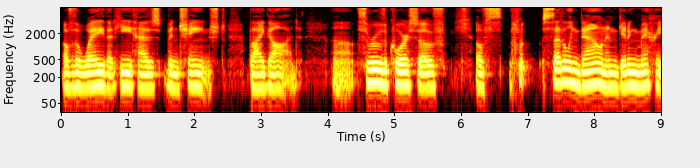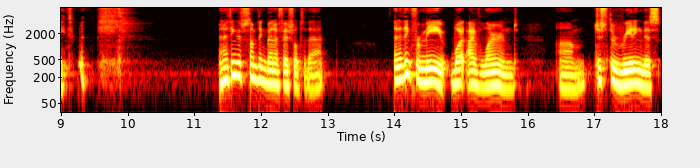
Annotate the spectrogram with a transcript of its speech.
of the way that he has been changed by God uh, through the course of of settling down and getting married. and I think there's something beneficial to that. And I think for me, what I've learned um, just through reading this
